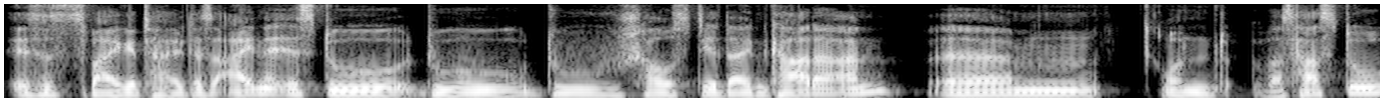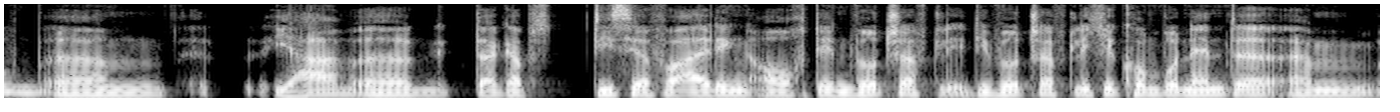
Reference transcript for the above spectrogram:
ist es zweigeteilt. Das eine ist, du du du schaust dir deinen Kader an ähm, und was hast du? Ähm, ja, äh, da gab es dies Jahr vor allen Dingen auch den wirtschaftli die wirtschaftliche Komponente. Ähm,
